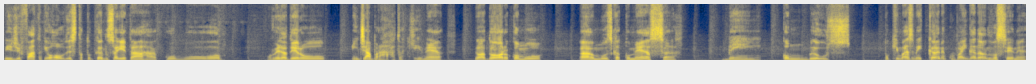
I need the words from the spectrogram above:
e de fato que o Holden está tocando sua guitarra como um verdadeiro endiabrado aqui, né? Eu adoro como a música começa bem como um blues, um pouquinho mais mecânico, vai enganando você, né?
